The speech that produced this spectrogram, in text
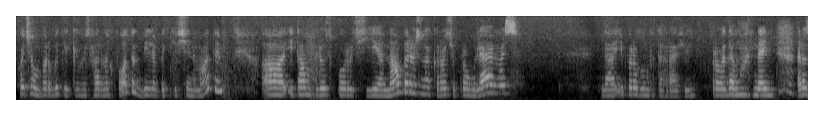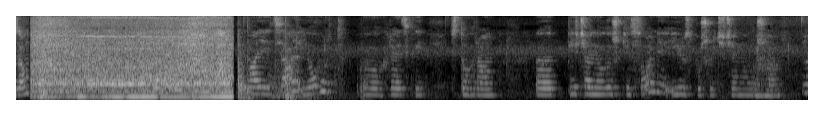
Хочемо поробити якихось гарних фоток біля батьківщини мати. А, і там плюс поруч є набережна. Коротше, прогуляємось. Да, і поробимо фотографії. Проведемо день разом. Два яйця, йогурт е, грецький 100 грам, е, пів чайної ложки солі і розпушувач чайної ложки. Ну,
